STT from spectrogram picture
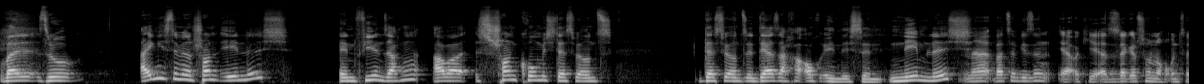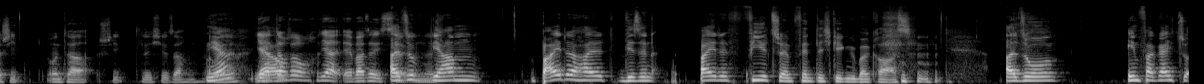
Weil so, eigentlich sind wir uns schon ähnlich in vielen Sachen, aber es ist schon komisch, dass wir uns, dass wir uns in der Sache auch ähnlich sind. Nämlich, Na, warte, wir sind. Ja, okay, also da gibt es schon noch Unterschied, unterschiedliche Sachen. Aber- Ja? Ja, Ja, doch, doch, doch, ja, äh, warte, ich also wir haben beide halt, wir sind beide viel zu empfindlich gegenüber Gras. also im Vergleich zu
